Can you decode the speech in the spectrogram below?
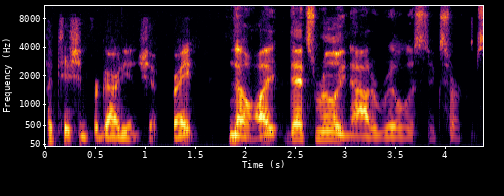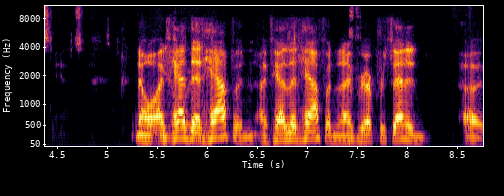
petition for guardianship, right? No, I that's really not a realistic circumstance. No, I've had that happen. I've had that happen, and I've represented uh,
